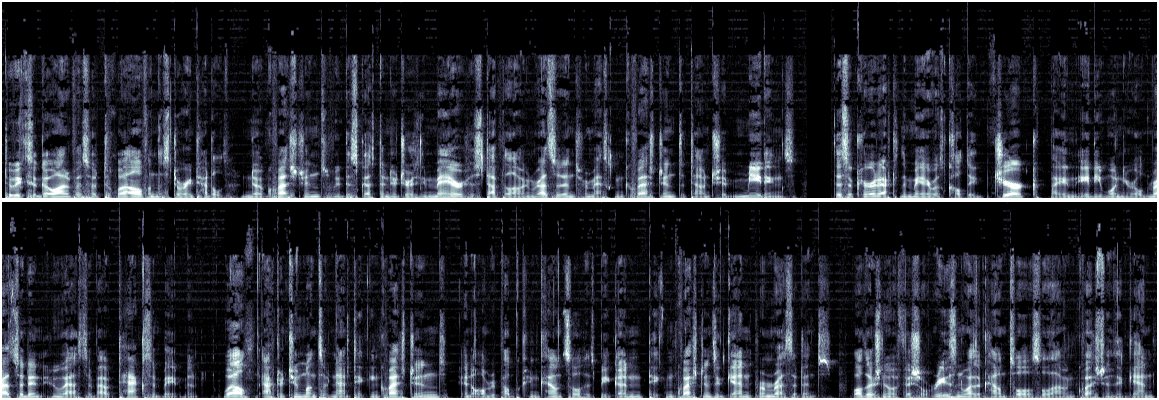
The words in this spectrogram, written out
Two weeks ago, on episode 12, on the story titled No Questions, we discussed a New Jersey mayor who stopped allowing residents from asking questions at township meetings. This occurred after the mayor was called a jerk by an 81 year old resident who asked about tax abatement. Well, after two months of not taking questions, an all Republican council has begun taking questions again from residents. While there's no official reason why the council is allowing questions again,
